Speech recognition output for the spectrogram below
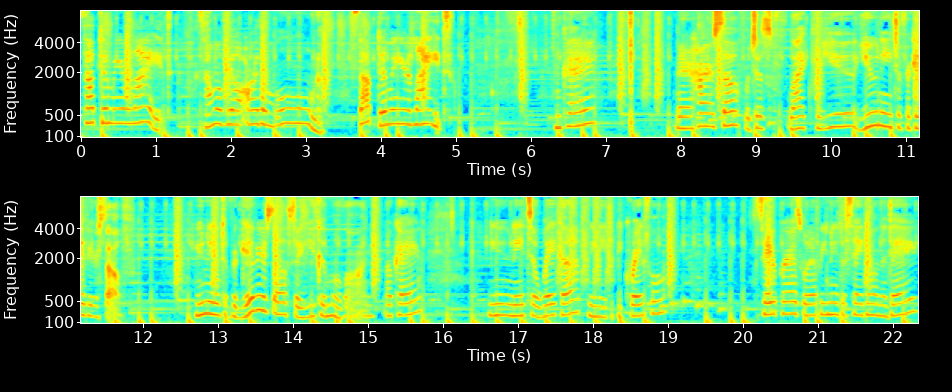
Stop dimming your light. Some of y'all are the moon. Stop dimming your light. Okay? Now, your higher self would just like for you, you need to forgive yourself. You need to forgive yourself so you can move on. Okay? You need to wake up. You need to be grateful. Say your prayers, whatever you need to say during the day.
